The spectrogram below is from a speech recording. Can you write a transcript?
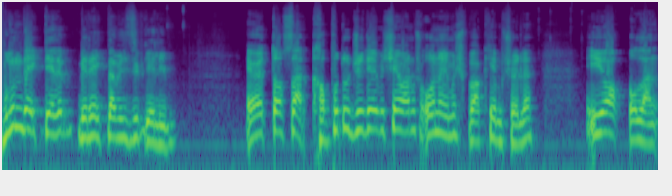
Bunu da ekleyelim. Bir reklam izleyip geleyim. Evet dostlar kaput ucu diye bir şey varmış. O neymiş bakayım şöyle. Yok ulan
